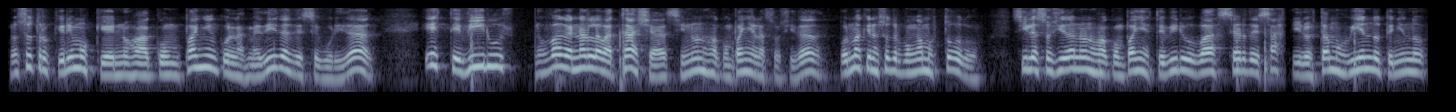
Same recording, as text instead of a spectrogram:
nosotros queremos que nos acompañen con las medidas de seguridad. Este virus nos va a ganar la batalla si no nos acompaña la sociedad, por más que nosotros pongamos todo. Si la sociedad no nos acompaña, este virus va a ser desastre. Y lo estamos viendo teniendo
